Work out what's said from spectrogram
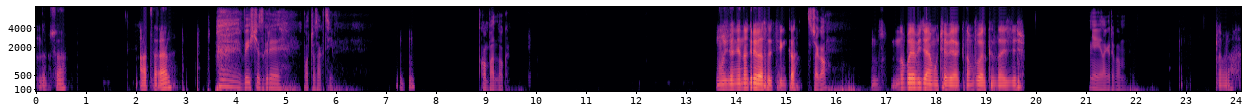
Dobrze. ACL. Wyjście z gry podczas akcji. Mhm. Combat lock. Mówi, że nie nagrywasz odcinka. Z czego? No bo ja widziałem u ciebie, jak tam WLkę zdajesz gdzieś. Nie, nie nagrywam. Dobra.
